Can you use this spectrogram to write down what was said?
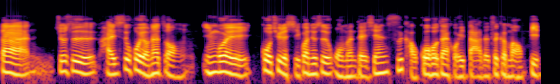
但就是还是会有那种因为过去的习惯，就是我们得先思考过后再回答的这个毛病。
